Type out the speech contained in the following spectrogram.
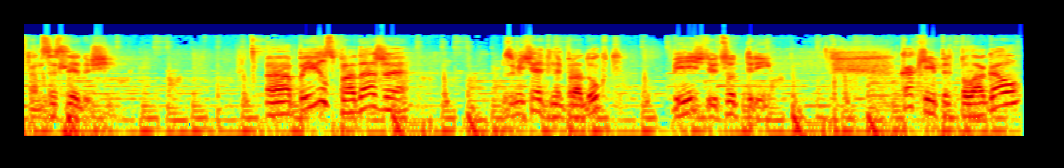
в конце следующей. А, появился в продаже замечательный продукт PH903. Как я и предполагал,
